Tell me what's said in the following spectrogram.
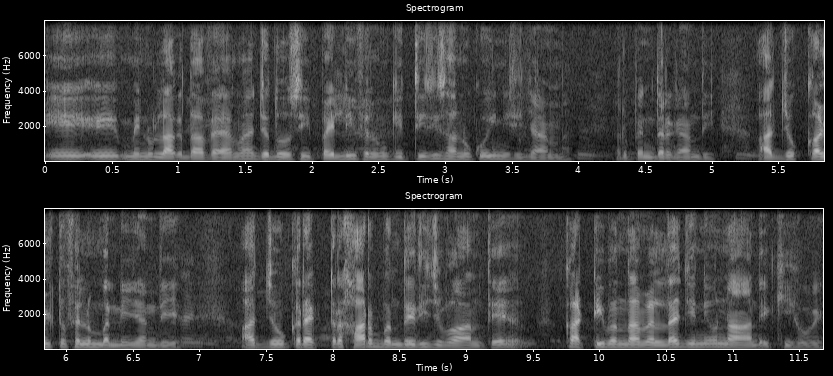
ਇਹ ਇਹ ਮੈਨੂੰ ਲੱਗਦਾ ਵਹਿਮ ਹੈ। ਜਦੋਂ ਅਸੀਂ ਪਹਿਲੀ ਫਿਲਮ ਕੀਤੀ ਸੀ ਸਾਨੂੰ ਕੋਈ ਨਹੀਂ ਸੀ ਜਾਣਦਾ ਰੁਪਿੰਦਰ ਗਾਂਧੀ। ਅੱਜ ਉਹ ਕਲਟ ਫਿਲਮ ਬੰਨੀ ਜਾਂਦੀ ਹੈ। ਅੱਜ ਉਹ ਕਰੈਕਟਰ ਹਰ ਬੰਦੇ ਦੀ ਜ਼ੁਬਾਨ ਤੇ ਘੱਟ ਹੀ ਬੰਦਾ ਮਿਲਦਾ ਜਿਹਨੇ ਉਹ ਨਾਂ ਦੇਖੀ ਹੋਵੇ।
